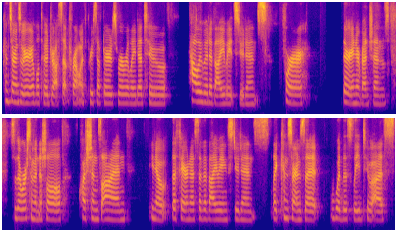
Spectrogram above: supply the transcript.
concerns we were able to address up front with preceptors were related to how we would evaluate students for their interventions. So there were some initial questions on, you know, the fairness of evaluating students, like concerns that would this lead to us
